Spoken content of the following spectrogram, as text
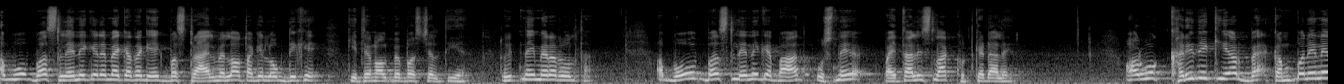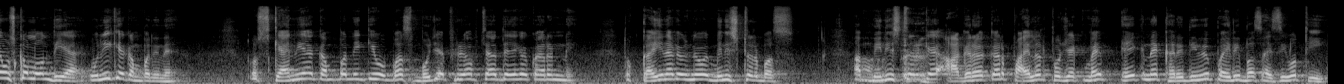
अब वो बस लेने के लिए मैं कहता कि एक बस ट्रायल में लाओ ताकि लोग दिखे कि इथेनॉल पे बस चलती है। तो इतना ही मेरा रोल था। अब वो बस लेने के बाद उसने 45 लाख खुद के डाले। और वो खरीदी की और कंपनी ने उसको लोन दिया है उन्हीं के कंपनी ने। तो स्कैनिया कंपनी की वो बस मुझे फ्री ऑफ़ चार्ज देने का कारण नहीं। तो कहीं ना कहीं उसने वो मिनिस्टर बस। अब मिनिस्टर के आग्रह कर पायलट प्रोजेक्ट में एक ने खरीदी हुई पहली बस ऐसी वो थी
